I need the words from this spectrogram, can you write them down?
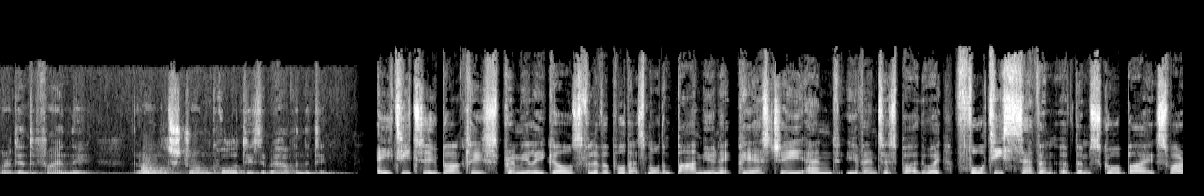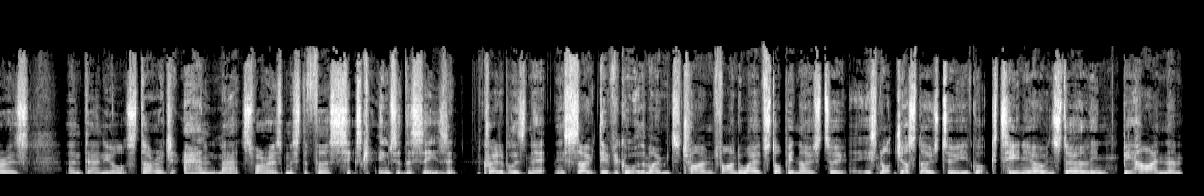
we're identifying the, the real strong qualities that we have in the team. 82 Barclays Premier League goals for Liverpool. That's more than Bayern Munich, PSG, and Juventus, by the way. 47 of them scored by Suarez and Daniel Sturridge. And Matt, Suarez missed the first six games of the season. Incredible, isn't it? It's so difficult at the moment to try and find a way of stopping those two. It's not just those two. You've got Coutinho and Sterling behind them.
